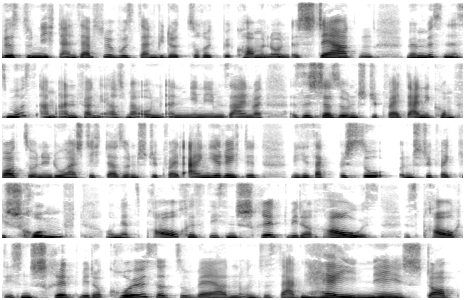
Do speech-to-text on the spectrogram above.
wirst du nicht dein Selbstbewusstsein wieder zurückbekommen und es stärken. Wir müssen, es muss am Anfang erstmal unangenehm sein, weil es ist ja so ein Stück weit deine Komfortzone. Du hast dich da so ein Stück weit eingerichtet. Wie gesagt, bist so ein Stück weit geschrumpft und jetzt braucht es diesen Schritt wieder raus. Es braucht diesen Schritt wieder größer zu werden und zu sagen, hey, nee, stopp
